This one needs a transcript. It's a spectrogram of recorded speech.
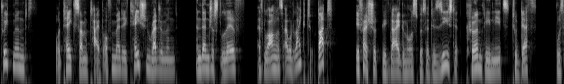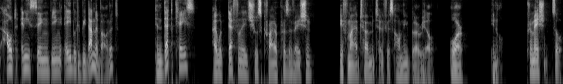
treatment or take some type of medication regimen and then just live as long as I would like to. But if I should be diagnosed with a disease that currently leads to death without anything being able to be done about it, in that case, I would definitely choose cryopreservation if my alternative is only burial or, you know, cremation. So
